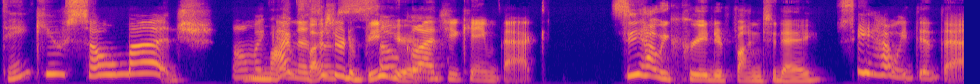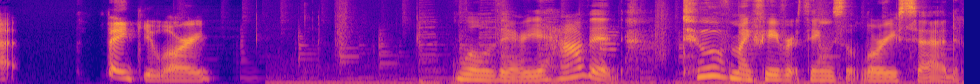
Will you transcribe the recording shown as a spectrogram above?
thank you so much. Oh my, my goodness. My pleasure I'm to be so here. glad you came back. See how we created fun today. See how we did that. Thank you, Lori. Well, there you have it. Two of my favorite things that Lori said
